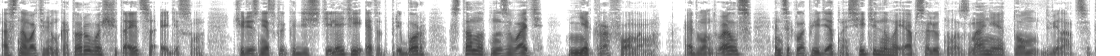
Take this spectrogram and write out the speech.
основателем которого считается Эдисон. Через несколько десятилетий этот прибор станут называть некрофоном. Эдмонд Уэллс, Энциклопедия относительного и абсолютного знания, том 12.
